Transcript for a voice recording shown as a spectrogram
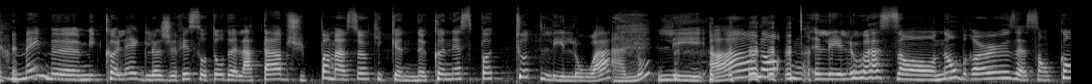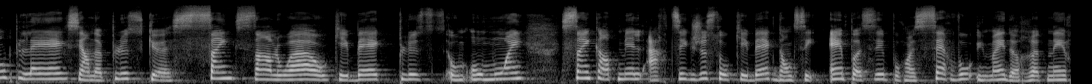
Même euh, mes collègues là, juristes autour de la table, je suis pas mal sûre qu'ils ne connaissent pas toutes les lois. Ah non? Les... Ah non! les lois sont nombreuses, elles sont complexes. Il y en a plus que 500 lois au Québec, plus au, au moins 50 000 articles juste au Québec. Donc, c'est impossible pour un cerveau humain de retenir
